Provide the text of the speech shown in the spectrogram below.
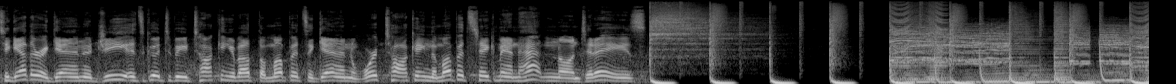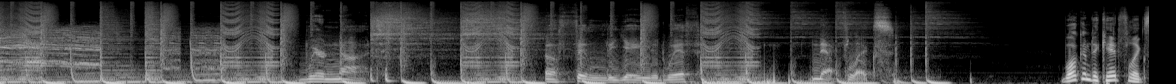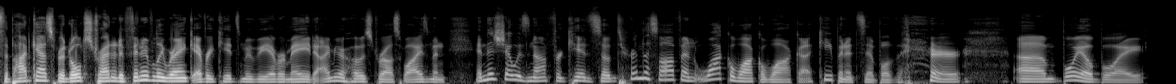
together again. Gee, it's good to be talking about the Muppets again. We're talking the Muppets Take Manhattan on today's. We're not affiliated with Netflix. Welcome to KidFlix, the podcast where adults try to definitively rank every kid's movie ever made. I'm your host, Ross Wiseman, and this show is not for kids, so turn this off and waka waka waka, keeping it simple there. Um, boy, oh boy,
